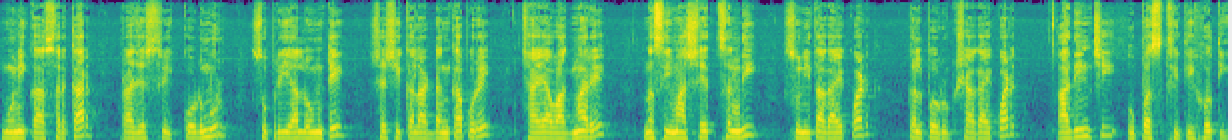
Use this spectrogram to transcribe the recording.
मोनिका सरकार राजश्री कोडमूर सुप्रिया लोमटे शशिकला डंकापुरे छाया वाघमारे नसीमा शेतसंधी सुनीता गायकवाड कल्पवृक्षा गायकवाड आदींची उपस्थिती होती.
